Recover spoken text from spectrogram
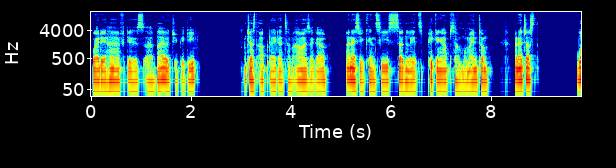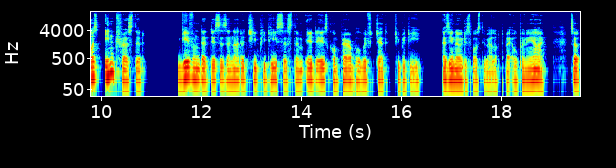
where they have this uh, BioGPT just updated some hours ago. And as you can see, suddenly it's picking up some momentum. And I just was interested, given that this is another GPT system, it is comparable with ChatGPT. As you know, this was developed by OpenAI. So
